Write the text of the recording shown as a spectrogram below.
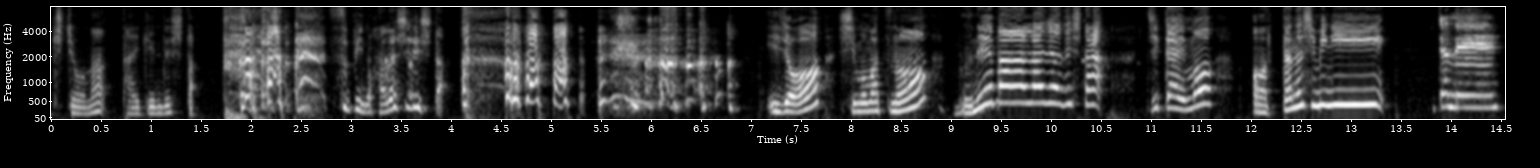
貴重な体験でした。スピの話でした。以上、下松の胸バーラジオでした。次回もお楽しみにじゃあねー。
